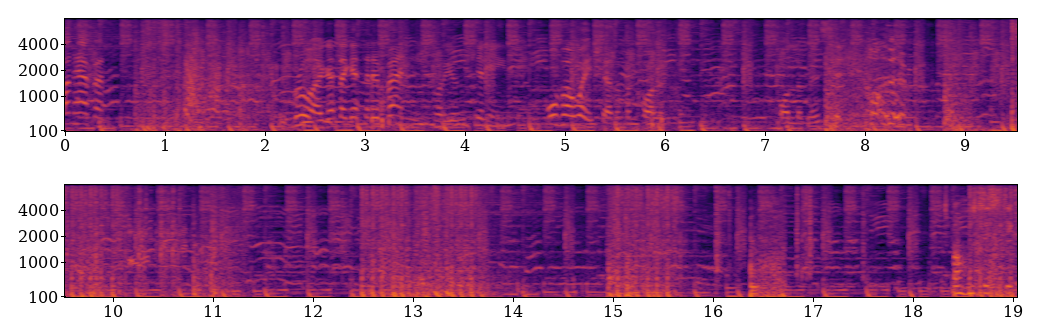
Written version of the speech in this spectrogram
One heaven. Bro, I gotta get revenge for you killing me. Move away, Sherman Column. Column is it. Column! Oh, this is the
